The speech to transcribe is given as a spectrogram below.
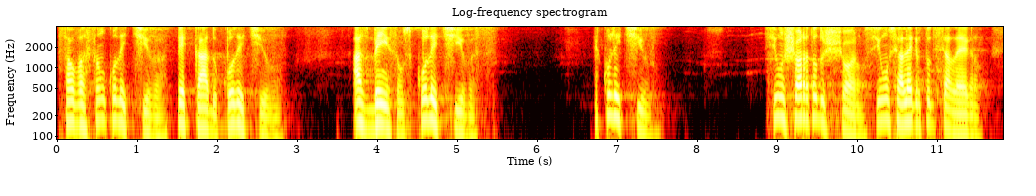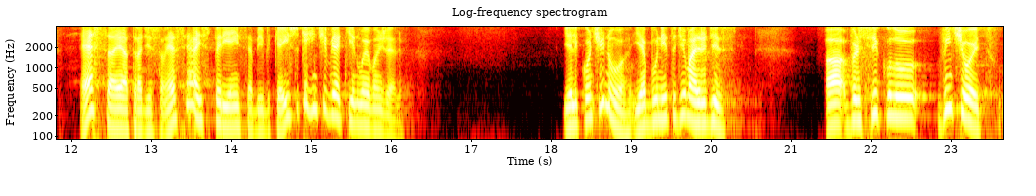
salvação coletiva, pecado coletivo, as bênçãos coletivas. É coletivo. Se um chora, todos choram. Se um se alegra, todos se alegram. Essa é a tradição, essa é a experiência bíblica. É isso que a gente vê aqui no Evangelho. E ele continua, e é bonito demais. Ele diz, uh, versículo 28.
